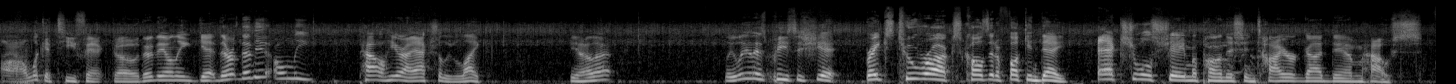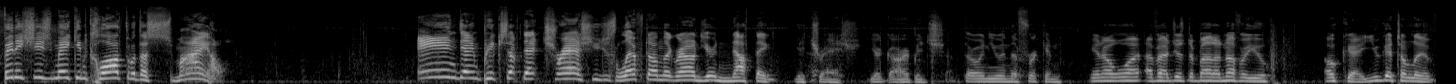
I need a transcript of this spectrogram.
Oh, look at Teafant go. They're the only get. They're they're the only pal here I actually like. You know that? Like, look at this piece of shit. Breaks two rocks, calls it a fucking day. Actual shame upon this entire goddamn house. Finishes making cloth with a smile. And then picks up that trash you just left on the ground. You're nothing. You're trash. You're garbage. I'm throwing you in the frickin'. You know what? I've had just about enough of you. Okay, you get to live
